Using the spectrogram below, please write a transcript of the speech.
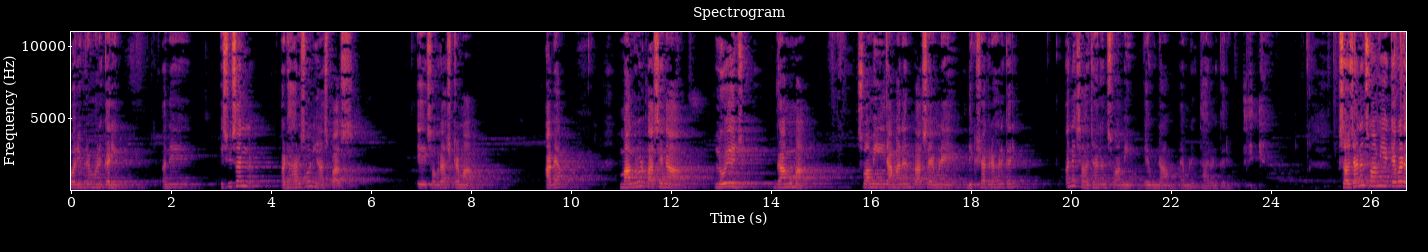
પરિભ્રમણ કરી અને ઈસવીસન અઢારસોની આસપાસ એ સૌરાષ્ટ્રમાં આવ્યા. માંગરોળ પાસેના લોએજ ગામમાં સ્વામી રામાનંદ પાસે એમણે દીક્ષા ગ્રહણ કરી અને સહજાનંદ સ્વામી એવું નામ એમણે ધારણ કર્યું. સહજાનંદ સ્વામીએ કેવળ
